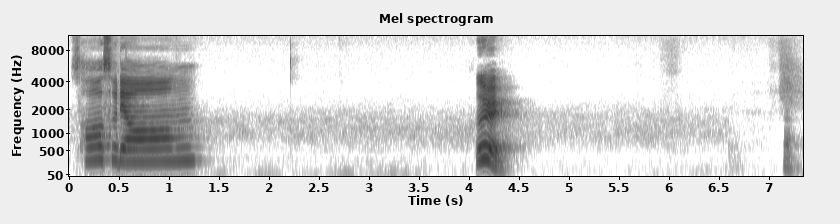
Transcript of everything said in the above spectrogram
서술형을 어,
